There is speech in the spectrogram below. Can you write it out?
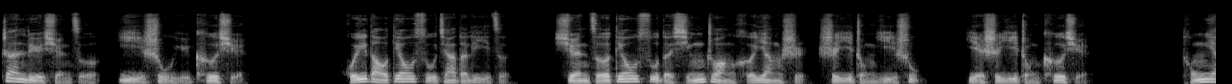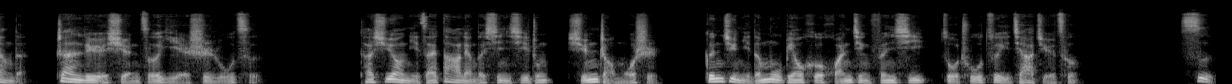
战略选择艺术与科学。回到雕塑家的例子，选择雕塑的形状和样式是一种艺术，也是一种科学。同样的，战略选择也是如此。它需要你在大量的信息中寻找模式。根据你的目标和环境分析，做出最佳决策。四、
